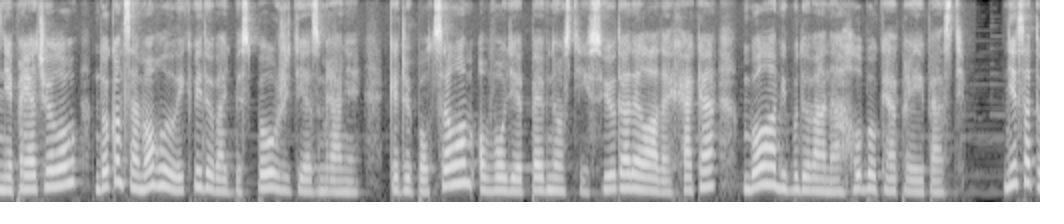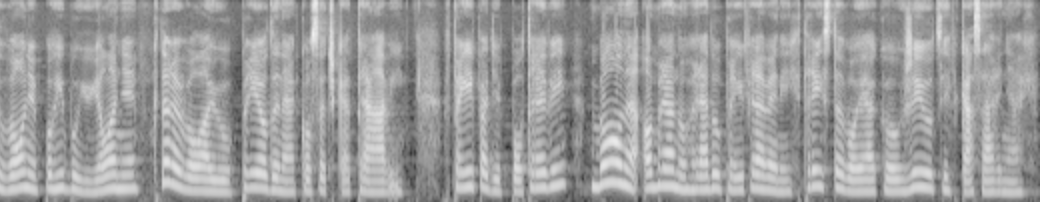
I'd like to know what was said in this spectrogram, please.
Nepriateľov dokonca mohli likvidovať bez použitia zbrane, keďže po celom obvode pevnosti Ciutadela de Chaka bola vybudovaná hlboká priepasť. Dnes sa tu voľne pohybujú jelene, ktoré volajú prirodzená kosačka trávy. V prípade potreby bolo na obranu hradu pripravených 300 vojakov žijúci v kasárniach.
